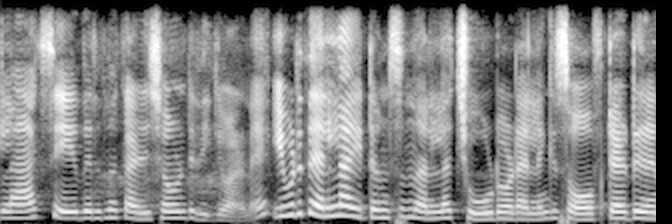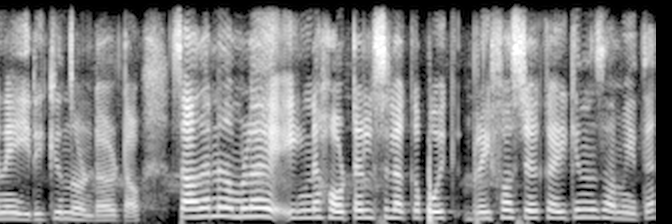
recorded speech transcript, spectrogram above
റിലാക്സ് ചെയ്തിരുന്ന് കഴിച്ചുകൊണ്ടിരിക്കുവാണ് ഇവിടുത്തെ എല്ലാ ഐറ്റംസും നല്ല ചൂടോടെ അല്ലെങ്കിൽ സോഫ്റ്റ് ആയിട്ട് തന്നെ ഇരിക്കുന്നുണ്ട് കേട്ടോ. സാധാരണ നമ്മൾ ഇങ്ങനെ ഹോട്ടൽസിലൊക്കെ പോയി ബ്രേക്ക്ഫാസ്റ്റ് ഒക്കെ കഴിക്കുന്ന സമയത്ത്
